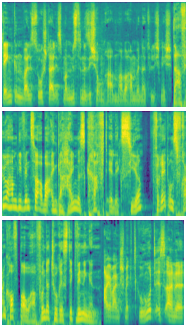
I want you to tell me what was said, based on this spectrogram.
denken, weil es so steil ist, man müsste eine Sicherung haben, aber haben wir natürlich nicht. Dafür haben die Winzer aber ein geheimes Kraftelixier, verrät uns Frank Hoffbauer von der Touristik Winningen. Eierwein schmeckt gut, ist eine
